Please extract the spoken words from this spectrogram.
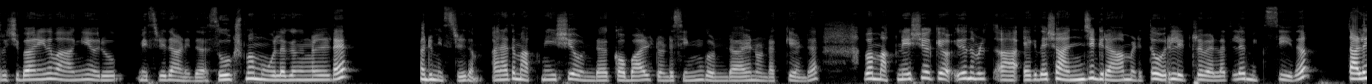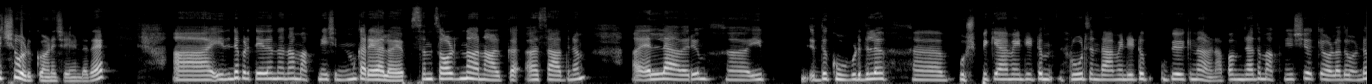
കൃഷിഭവനിൽ നിന്ന് വാങ്ങിയ ഒരു മിശ്രിതമാണിത്. സൂക്ഷ്മ മൂലകങ്ങളുടെ ഒരു മിശ്രിതം. അതിനകത്ത് മഗ്നീഷ്യം ഉണ്ട് കൊബാൾട്ട് ഉണ്ട് സിങ്ക് ഉണ്ട് അയൺ ഉണ്ട് ഒക്കെ ഉണ്ട്. അപ്പം മഗ്നീഷ്യം ഒക്കെ ഇത് നമ്മൾ ഏകദേശം അഞ്ച് ഗ്രാം എടുത്ത് ഒരു ലിറ്റർ വെള്ളത്തിൽ മിക്സ് ചെയ്ത് തളിച്ചു കൊടുക്കുകയാണ് ചെയ്യേണ്ടത്. ഇതിന്റെ പ്രത്യേകത എന്ന് പറഞ്ഞാൽ മഗ്നീഷ്യം നമുക്കറിയാലോ എപ്സം സോൾട്ട് എന്ന് പറഞ്ഞ ആൾക്കാർ സാധനം എല്ലാവരും ഈ ഇത് കൂടുതൽ പുഷ്പിക്കാൻ വേണ്ടിയിട്ടും ഫ്രൂട്ട്സ് ഉണ്ടാകാൻ വേണ്ടിയിട്ടും ഉപയോഗിക്കുന്നതാണ്. അപ്പം ഇതിനകത്ത് മഗ്നീഷ്യം ഒക്കെ ഉള്ളത് കൊണ്ട്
